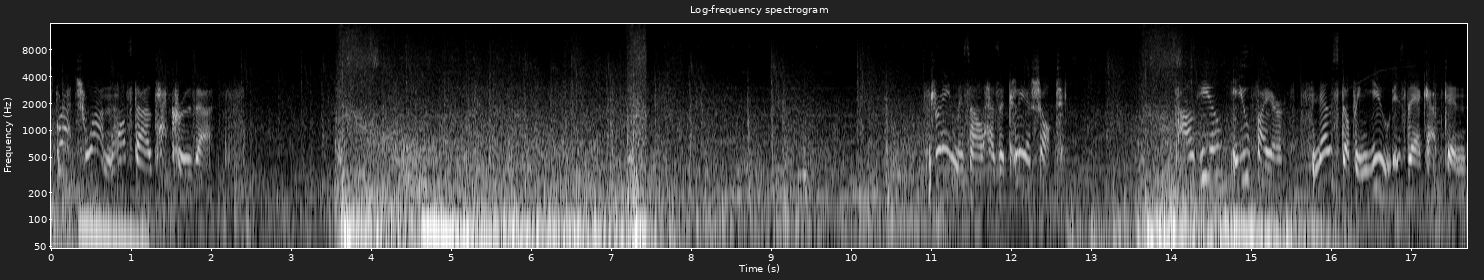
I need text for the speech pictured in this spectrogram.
Scratch 1, hostile tac cruiser. Drain missile has a clear shot. I'll heal, you fire. No stopping you, is there, Captain?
